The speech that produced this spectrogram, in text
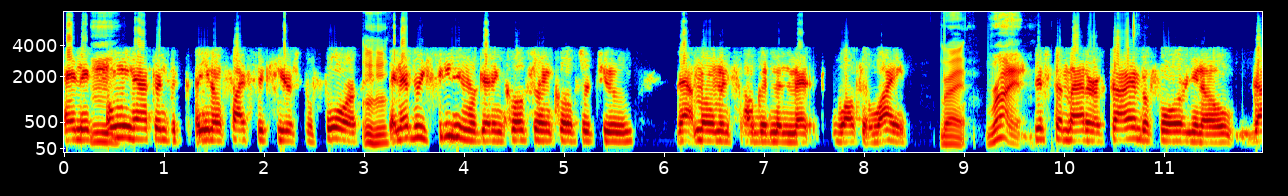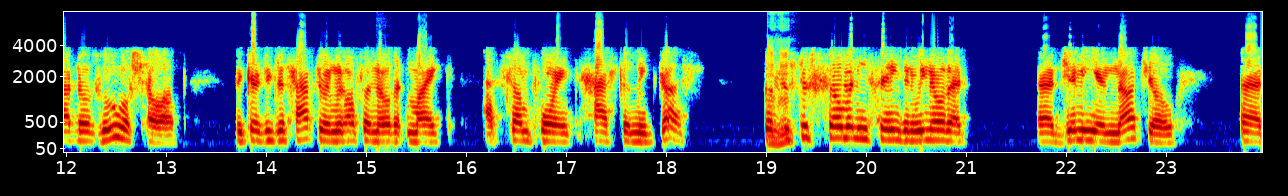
And it Mm. only happened, you know, five, six years before. Mhm. And every season we're getting closer and closer to that moment Saul Goodman met Walter White. right. Right. Just a matter of time before, you know, God knows who will show up because you just have to. And we also know that Mike at some point has to meet Gus. So Mhm. there's just so many things, and we know that uh, Jimmy and Nacho uh,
